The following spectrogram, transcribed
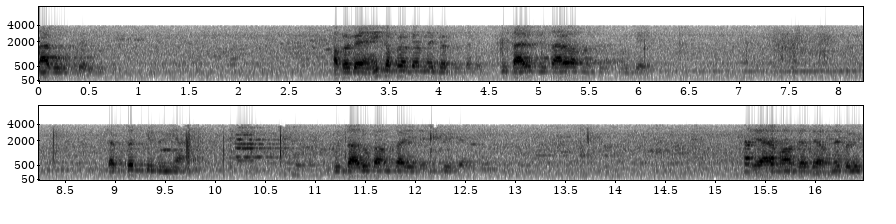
ના કરવું રહેવું આપણે અહીં કપડા કેમ નહીં કરતું તું તારે તું તારો આપણને શું છે? તરત કે દુનિયા તું તારું કામ તારી દે નીકળી જાય અમને પેલી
